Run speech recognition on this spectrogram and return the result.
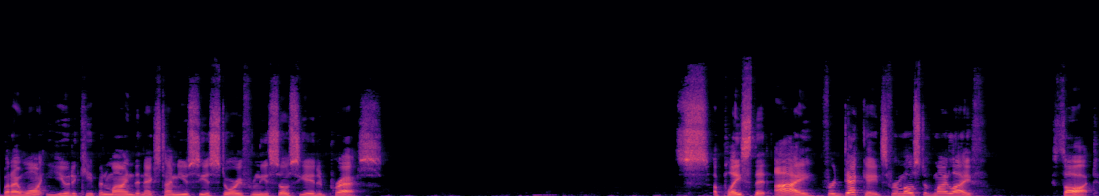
But I want you to keep in mind that next time you see a story from the Associated Press, a place that I, for decades, for most of my life, thought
